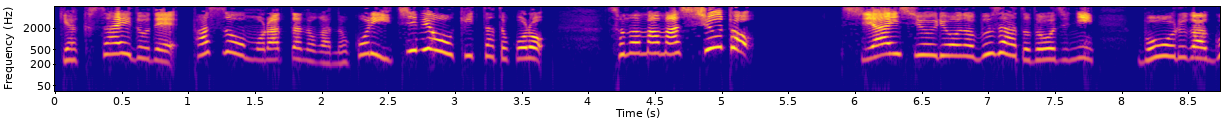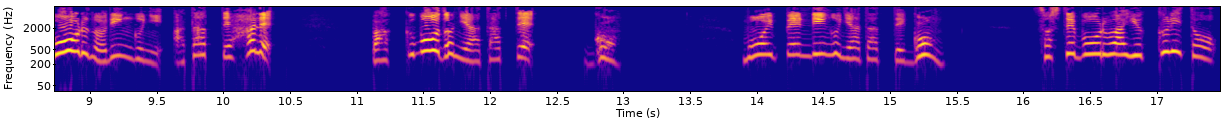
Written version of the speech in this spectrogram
逆サイドでパスをもらったのが残り1秒を切ったところ、そのままシュート試合終了のブザーと同時に、ボールがゴールのリングに当たって跳ね、バックボードに当たって、ゴン。もう一遍リングに当たってゴン。そしてボールはゆっくりと、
